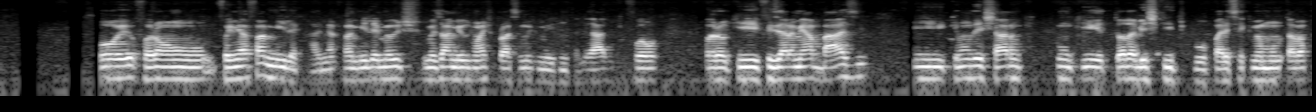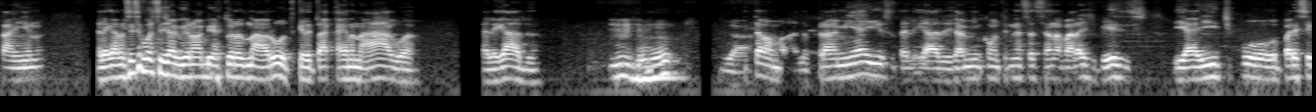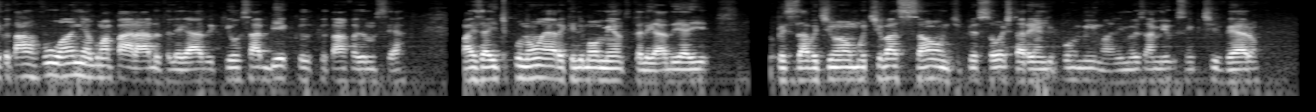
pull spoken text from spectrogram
foi, foram, foi minha família, cara. Minha família e meus, meus amigos mais próximos mesmo, tá ligado? Que foram, foram que fizeram a minha base e que não deixaram com que toda vez que, tipo, parecia que meu mundo tava caindo, tá ligado? Não sei se vocês já viram a abertura do Naruto, que ele tá caindo na água, tá ligado? Uhum. Então, mano, pra mim é isso, tá ligado? Eu já me encontrei nessa cena várias vezes. E aí, tipo, parecia que eu tava voando em alguma parada, tá ligado? Que eu sabia que eu, que eu tava fazendo certo. Mas aí, tipo, não era aquele momento, tá ligado? E aí eu precisava de uma motivação, de pessoas estarem ali por mim, mano. E meus amigos sempre tiveram.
